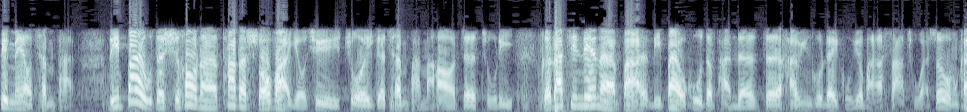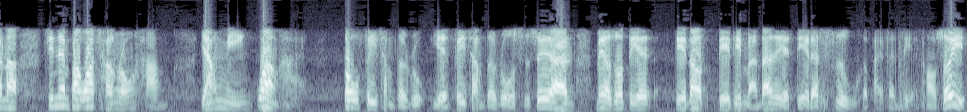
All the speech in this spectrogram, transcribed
并没有撑盘，礼拜五的时候呢，他的手法有去做一个撑盘嘛，哈，这主力。可他今天呢，把礼拜五护的盘的这航运股类股又把它杀出来，所以我们看到今天包括长荣行、阳明、万海都非常的弱，也非常的弱势。虽然没有说跌跌到跌停板，但是也跌了四五个百分点。好，所以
